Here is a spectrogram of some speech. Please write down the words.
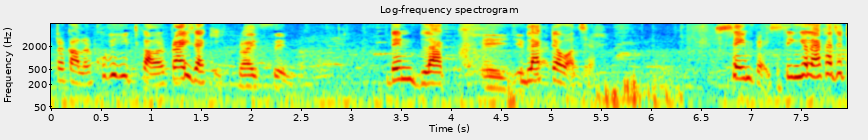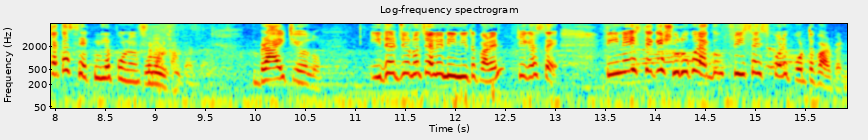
একটা কালার খুবই হিট কালার প্রাইস একই। প্রাইস সেম দেন ব্ল্যাক এই যে ব্ল্যাকটাও আছে। সেম প্রাইস সিঙ্গেল এক হাজার টাকা সেট নিলে পনেরোশো টাকা। ব্রাইট ইয়েলো ঈদের জন্য চাইলে নিয়ে নিতে পারেন ঠিক আছে? টিন এজ থেকে শুরু করে একদম ফ্রি সাইজ করে পড়তে পারবেন।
